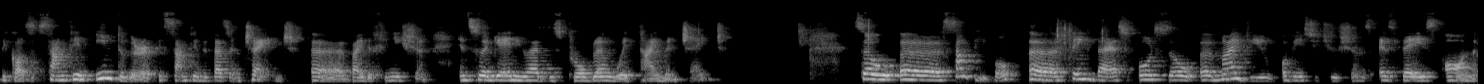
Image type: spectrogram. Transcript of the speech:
because something integer is something that doesn't change uh, by definition. And so again, you have this problem with time and change. So uh, some people uh, think that also uh, my view of institutions as based on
